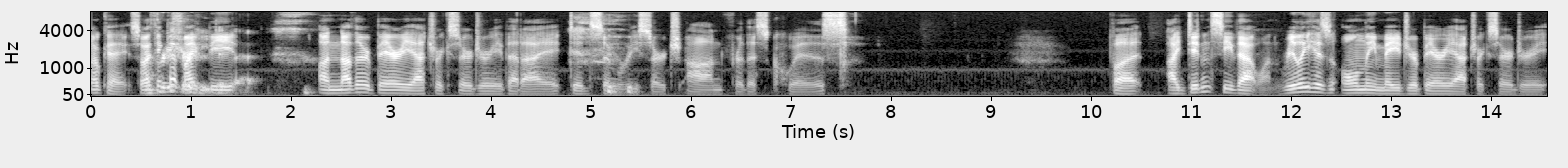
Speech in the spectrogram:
Okay, so I I'm think pretty that might be that. Another bariatric surgery that I did some research on for this quiz. But I didn't see that one. Really, his only major bariatric surgery.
